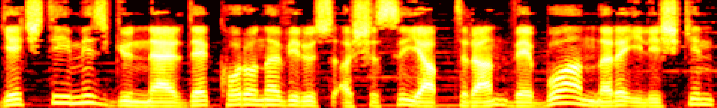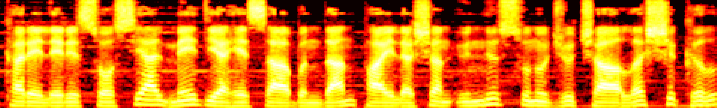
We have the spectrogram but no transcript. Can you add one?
Geçtiğimiz günlerde koronavirüs aşısı yaptıran ve bu anlara ilişkin kareleri sosyal medya hesabından paylaşan ünlü sunucu Çağla Şıkıl,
